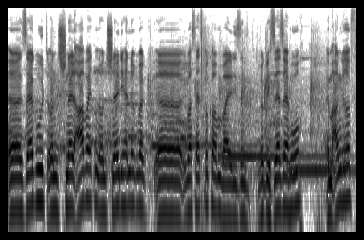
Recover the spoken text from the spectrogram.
äh, sehr gut und schnell arbeiten und schnell die Hände rüber, äh, übers Netz bekommen, weil die sind wirklich sehr, sehr hoch im Angriff.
